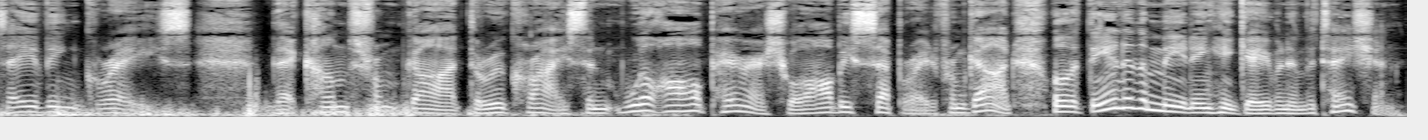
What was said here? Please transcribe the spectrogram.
saving grace that comes from God through Christ, and we'll all perish, we'll all be separated from God. Well, at the end of the meeting, he gave an invitation.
